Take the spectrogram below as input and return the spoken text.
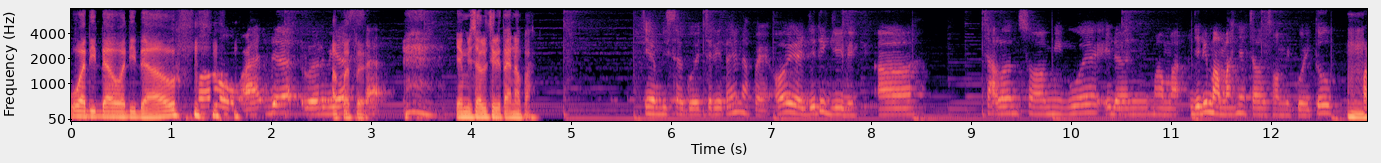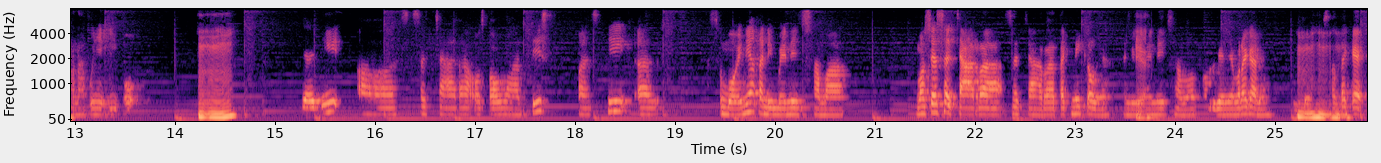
wadidaw wadidaw. Wow, ada luar biasa. Yang bisa lu ceritain apa? Yang bisa gue ceritain apa ya? Oh ya, jadi gini, uh, calon suami gue dan mama, jadi mamahnya calon suami gue itu hmm. pernah punya IO. jadi uh, secara otomatis pasti uh, semua ini akan di manage sama maksudnya secara secara teknikal ya akan di iya. manage yeah. sama keluarganya mereka nih gitu. mm-hmm. sampai kayak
